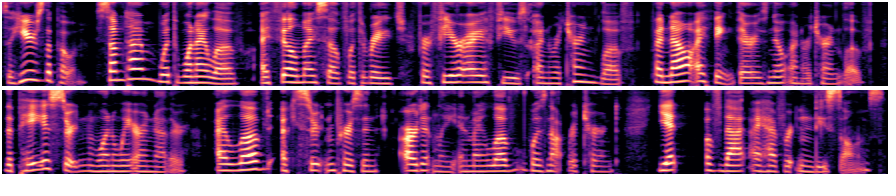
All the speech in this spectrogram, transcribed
so here's the poem. Sometime with one I love, I fill myself with rage for fear I effuse unreturned love. But now I think there is no unreturned love. The pay is certain one way or another. I loved a certain person ardently, and my love was not returned. Yet of that I have written these songs.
